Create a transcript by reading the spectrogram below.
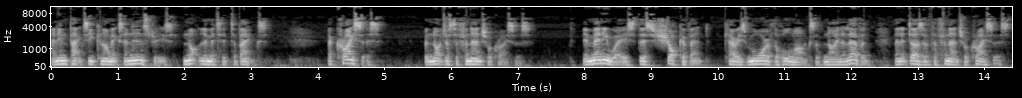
and impacts economics and industries not limited to banks. A crisis, but not just a financial crisis. In many ways, this shock event carries more of the hallmarks of 9-11 than it does of the financial crisis,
